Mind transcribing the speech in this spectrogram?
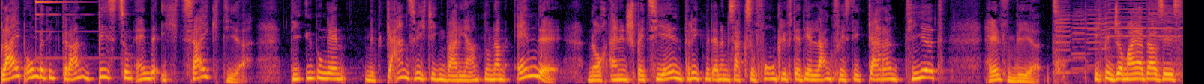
Bleib unbedingt dran bis zum Ende. Ich zeig dir die Übungen mit ganz wichtigen Varianten und am Ende noch einen speziellen Trick mit einem Saxophongriff, der dir langfristig garantiert helfen wird. Ich bin Joe Meyer, das ist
